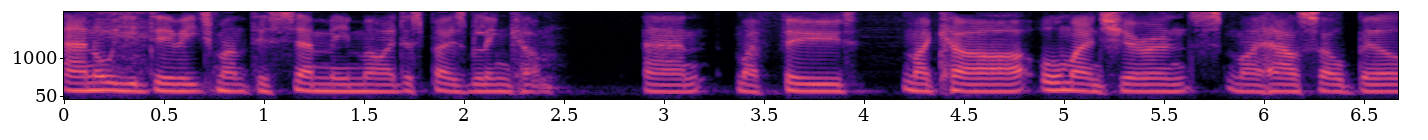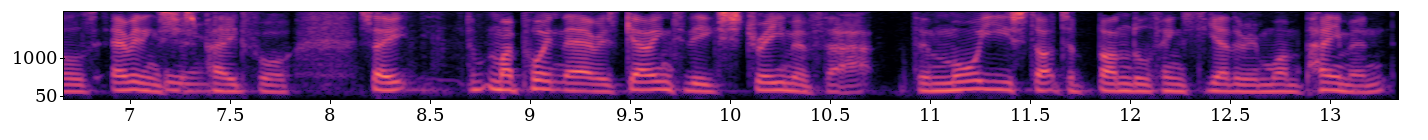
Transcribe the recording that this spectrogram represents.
and all you do each month is send me my disposable income and my food, my car, all my insurance, my household bills, everything's just Yeah. paid for. So th- my point there is going to the extreme of that, the more you start to bundle things together in one payment,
